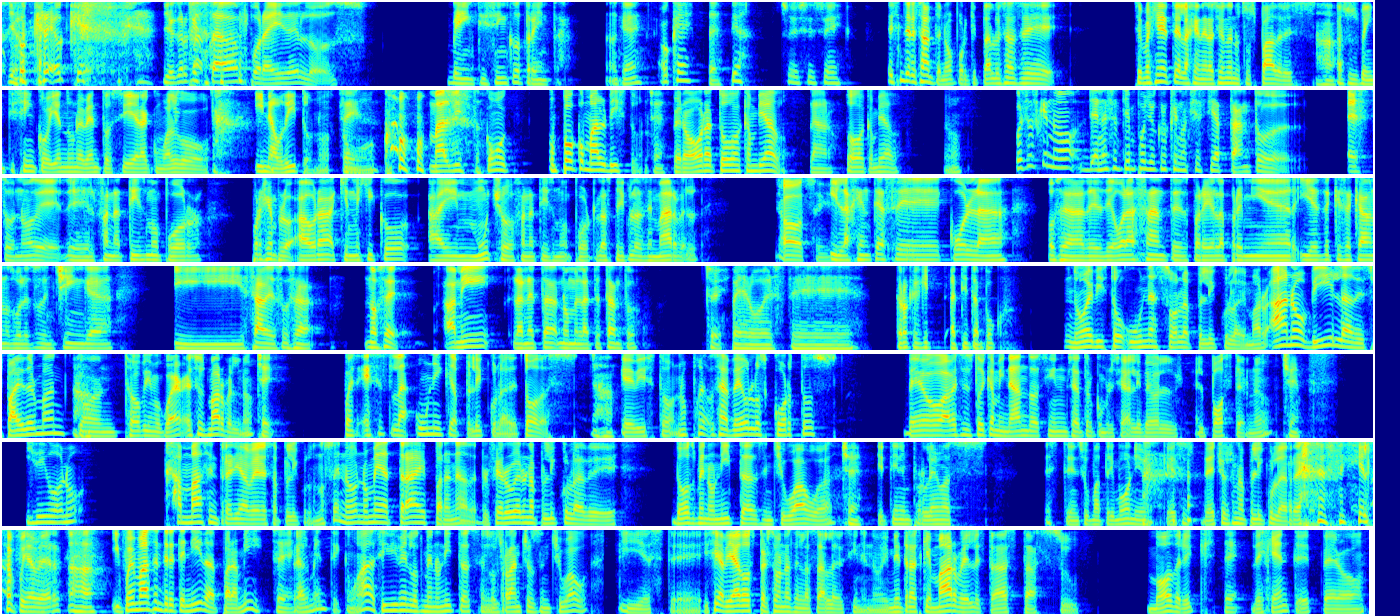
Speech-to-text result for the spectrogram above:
Yo creo que yo creo que estaban por ahí de los 25, 30. ¿Ok? Ok, Sí. ya. Sí, sí, sí. Es interesante, ¿no? Porque tal vez hace... imagínate la generación de nuestros padres Ajá. a sus 25 yendo a un evento así, era como algo inaudito, ¿no? Sí. Como, como, Mal visto. como un poco mal visto, ¿no? Sí. Pero ahora todo ha cambiado, Claro. todo ha cambiado, ¿no? Pues es que no, en ese tiempo yo creo que no existía tanto esto, ¿no? De, del fanatismo por, por ejemplo, ahora aquí en México hay mucho fanatismo por las películas de Marvel Oh, sí. y la gente hace cola, o sea, desde horas antes para ir a la premiere y es de que se acaban los boletos en chinga y, ¿sabes? O sea, no sé, a mí la neta no me late tanto, Sí. pero este, creo que aquí, a ti tampoco. No he visto una sola película de Marvel. Ah, no, vi la de Spider-Man con Tobey Maguire. Eso es Marvel, ¿no? Sí. Pues esa es la única película de todas Ajá. que he visto. No puedo, o sea, veo los cortos. Veo, a veces estoy caminando así en un centro comercial y veo el, el póster, ¿no? Sí. Y digo, no, jamás entraría a ver esa película. No sé, no, no me atrae para nada. Prefiero ver una película de dos menonitas en Chihuahua Sí. que tienen problemas este, en su matrimonio. Que eso, es- de hecho, es una película real y la fui a ver. Ajá. Y fue más entretenida para mí, Sí. realmente. Como, ah, sí viven los menonitas en los ranchos en Chihuahua. Y este, y sí, había dos personas en la sala de cine, ¿no? Y mientras que Marvel está hasta su Modric Sí. de gente, pero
